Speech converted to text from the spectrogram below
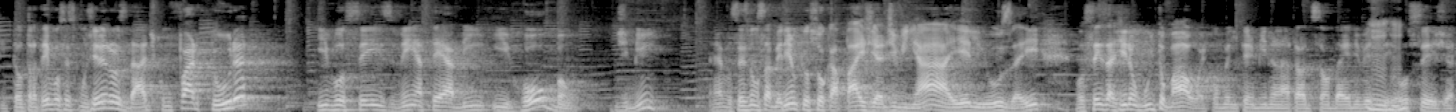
Então tratei vocês com generosidade, com fartura, e vocês vêm até a mim e roubam de mim é, vocês não saberiam que eu sou capaz de adivinhar, ele usa aí. Vocês agiram muito mal, é como ele termina na tradução da NVT. Uhum. Ou seja,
